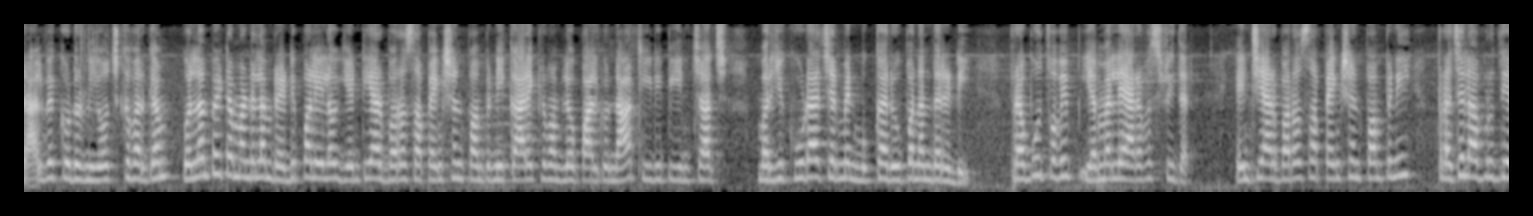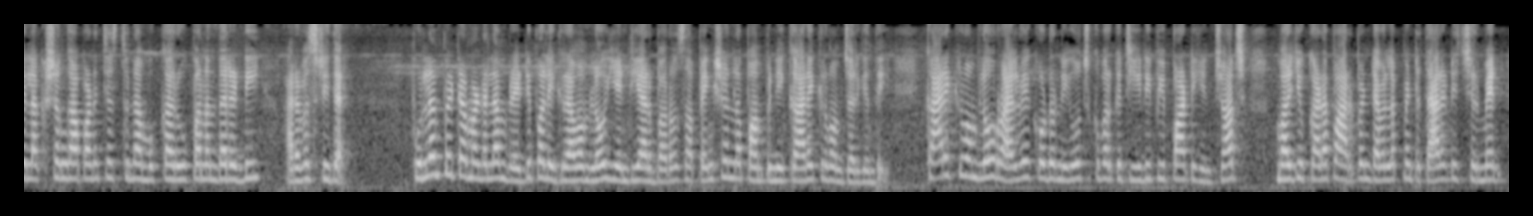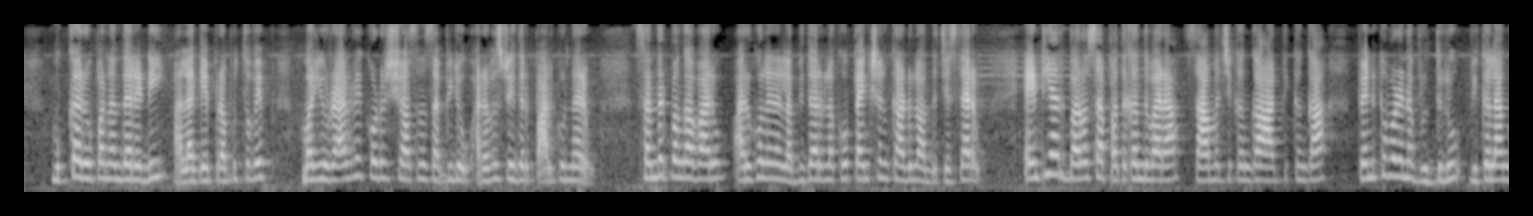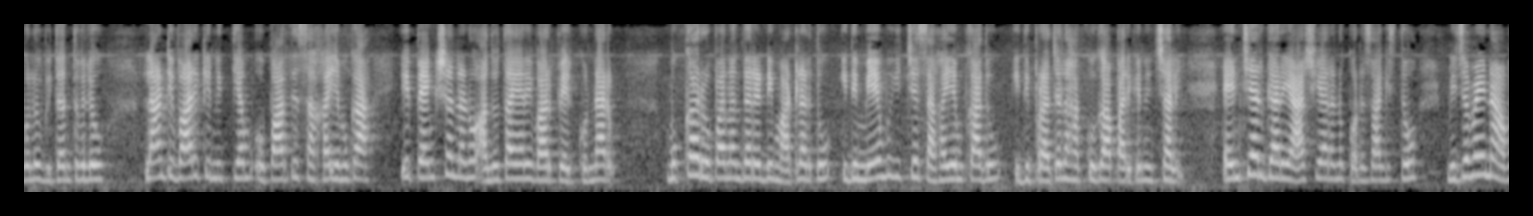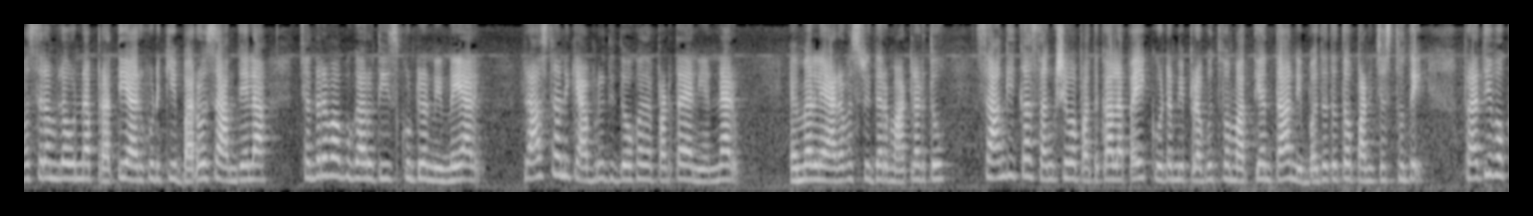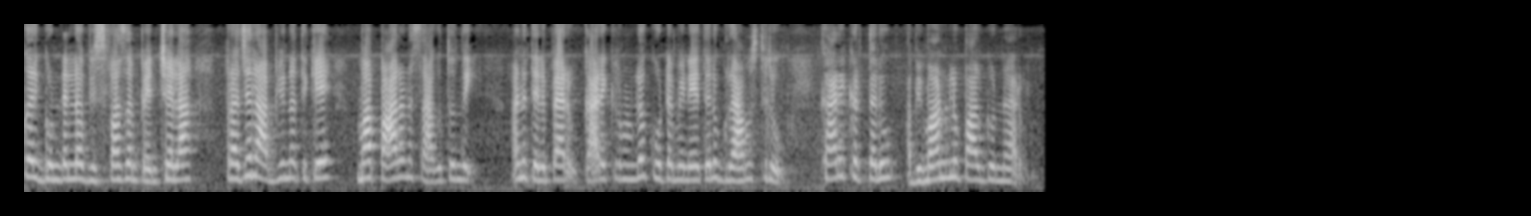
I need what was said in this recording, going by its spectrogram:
రాల్వెక్కూడూరు నియోజకవర్గం ఉల్లంపేట మండలం రెడ్డిపల్లిలో ఎన్టీఆర్ భరోసా పెన్షన్ పంపిణీ కార్యక్రమంలో పాల్గొన్న టీడీపీ ఇన్ఛార్జ్ మరియు కూడా చైర్మన్ ముక్క రూపనందరెడ్డి ప్రభుత్వ విప్ ఎమ్మెల్యే అరవ శ్రీధర్. ఎన్టీఆర్ భరోసా పెన్షన్ పంపిణీ ప్రజల అభివృద్ధి లక్ష్యంగా పనిచేస్తున్న ముక్క రూపనందరెడ్డి అరవ శ్రీధర్. పుల్లంపేట మండలం రెడ్డిపల్లి గ్రామంలో ఎన్టీఆర్ భరోసా పెన్షన్ల పంపిణీ కార్యక్రమం జరిగింది. కార్యక్రమంలో రైల్వే కోడూరు నియోజకవర్గ టీడీపీ పార్టీ ఇన్ఛార్జ్ మరియు Kadapa urban development authority chairman Mukka Rupanandareddy అలాగే ప్రభుత్వ విప్ మరియు రైల్వే కోడూరు శాసనసభ్యులు అరవ శ్రీధర్ పాల్గొన్నారు. సందర్భంగా వారు అర్హులైన లబ్ధిదారులకు పెన్షన్ కార్డులు అందజేశారు. ఎన్టీఆర్ భరోసా పథకం ద్వారా సామాజికంగా ఆర్థికంగా వెనుకబడిన వృద్ధులు వికలాంగులు వితంతువులు లాంటి వారికి నిత్యం ఉపాధి సహాయముగా ఈ పెన్షన్లను అందుతాయని వారు పేర్కొన్నారు. ముక్కా రూపానందరెడ్డి మాట్లాడుతూ ఇది మేము ఇచ్చే సహాయం కాదు ఇది ప్రజల హక్కుగా పరిగణించాలి. ఎన్టీఆర్ గారి ఆశయాలను కొనసాగిస్తూ నిజమైన అవసరంలో ఉన్న ప్రతి అర్హుడికి భరోసా అందేలా చంద్రబాబు గారు తీసుకుంటున్న నిర్ణయాలు రాష్ట్రానికి అభివృద్ధి దోహదపడతాయని అన్నారు. ఎమ్మెల్యే అరవ శ్రీధర్ మాట్లాడుతూ సాంఘిక సంక్షేమ పథకాలపై కూటమి ప్రభుత్వం అత్యంత నిబద్ధతతో పనిచేస్తుంది. ప్రతి ఒక్కరి గుండెల్లో విశ్వాసం పెంచేలా ప్రజల అభ్యున్నతికే మా పాలన సాగుతుంది అని తెలిపారు. కార్యక్రమంలో కూటమి నేతలు గ్రామస్తులు కార్యకర్తలు అభిమానులు పాల్గొన్నారు.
